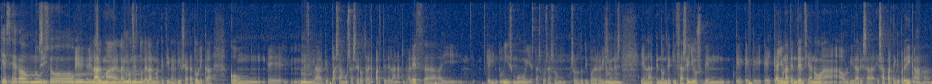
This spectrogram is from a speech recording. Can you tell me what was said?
que se haga un uso... Sí, de, el alma, el uh -huh. concepto del alma que tiene la Iglesia Católica con eh, mezclar uh -huh. que pasamos a ser otra vez parte de la naturaleza y el hinduismo y estas cosas son, son otro tipo de religiones uh -huh. en, la, en, donde quizás ellos ven que, que, que, que, hay una tendencia ¿no? a, a olvidar esa, esa parte que predican. -huh.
